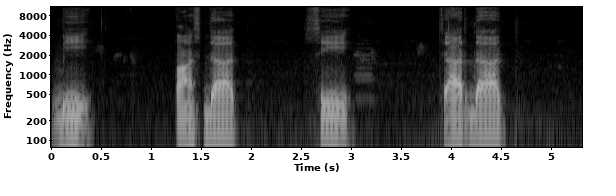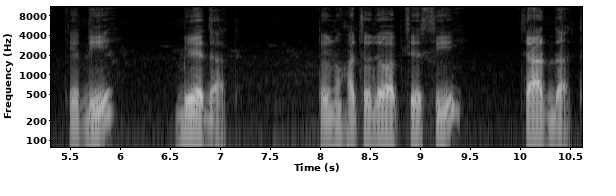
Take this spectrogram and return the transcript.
બી, પાંચ દાંત. સી, ચાર દાંત. કે ડી, બે દાંત. તો એનો સાચો જવાબ છે સી, ચાર દાંત.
